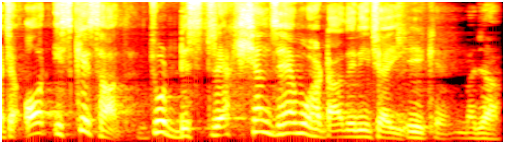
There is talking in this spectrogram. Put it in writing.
अच्छा और इसके साथ जो डिस्ट्रैक्शंस हैं वो हटा देनी चाहिए। ठीक है मज़ा।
